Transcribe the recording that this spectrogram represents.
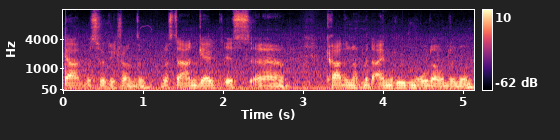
Ja, ist wirklich Wahnsinn. Was da an Geld ist, äh, gerade noch mit einem Rübenroder und und und.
